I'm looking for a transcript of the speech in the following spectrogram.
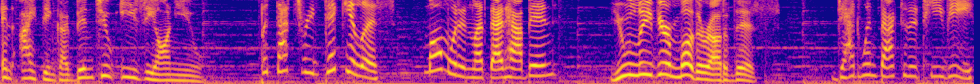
and I think I've been too easy on you. But that's ridiculous. Mom wouldn't let that happen. You leave your mother out of this. Dad went back to the TV.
